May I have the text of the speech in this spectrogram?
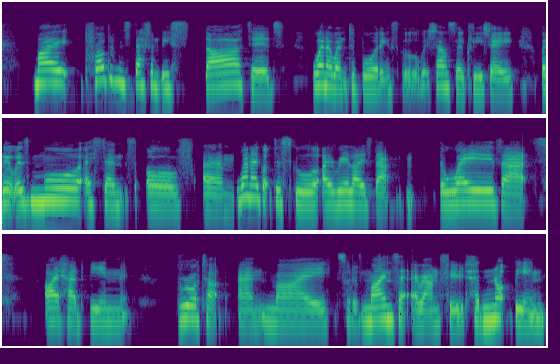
my problems definitely started when I went to boarding school, which sounds so cliche, but it was more a sense of um, when I got to school, I realized that the way that I had been brought up and my sort of mindset around food had not been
